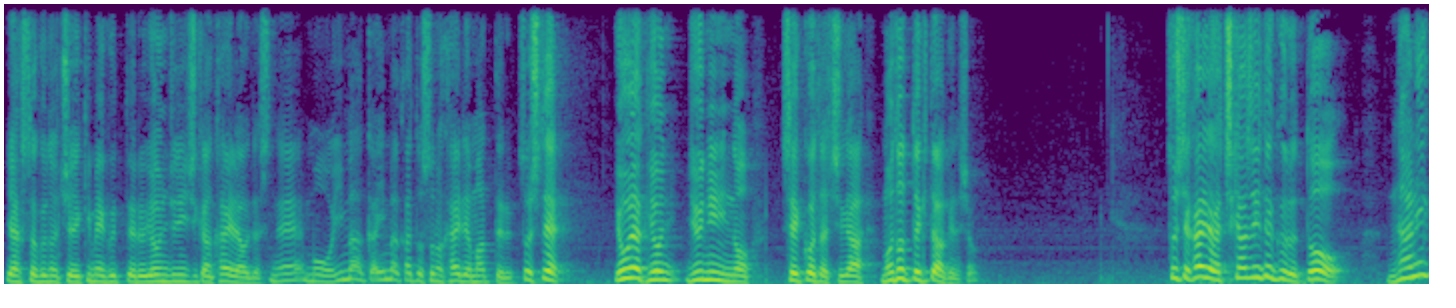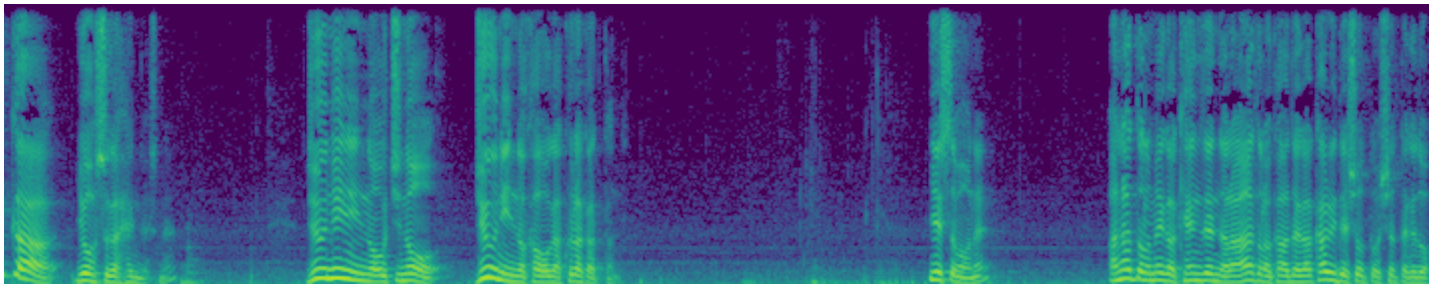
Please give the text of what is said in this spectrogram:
約束の地を行き巡っている40日間彼らをですねもう今か今かとその帰りを待ってる。そしてようやく12人の石膏たちが戻ってきたわけでしょ。そして彼らが近づいてくると何か様子が変ですね。12人のうちの10人の顔が暗かったんですイエス様はねあなたの目が健全ならあなたの体が軽いでしょとおっしゃったけど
